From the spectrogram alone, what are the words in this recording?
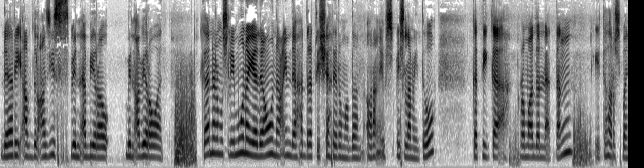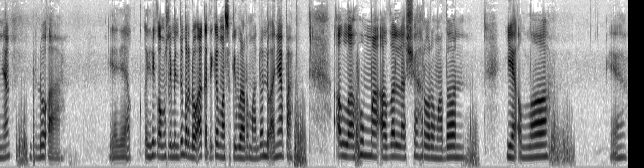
dari Abdul Aziz bin Abi Raw bin Abi Rawad Karena muslimuna yad'una inda hadrati syahri Ramadan. Orang Islam itu ketika Ramadan datang itu harus banyak berdoa. Ya, ya. Jadi kaum muslimin itu berdoa ketika masuki bulan Ramadan doanya apa? Allahumma adhalla syahru Ramadan. Ya Allah, ya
